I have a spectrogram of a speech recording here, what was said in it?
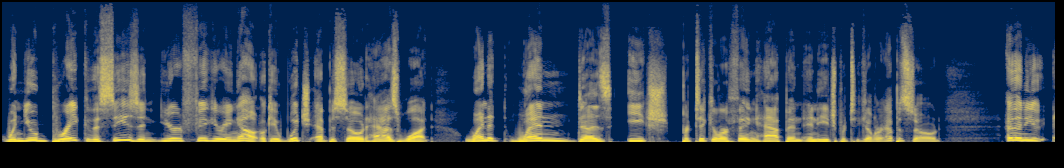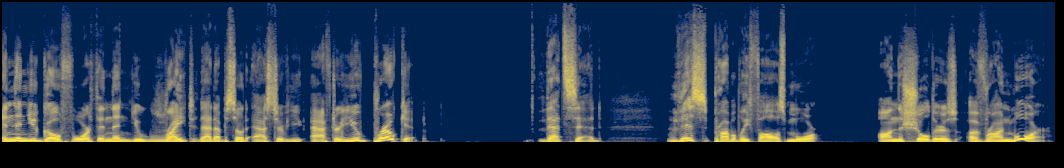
when you break the season, you're figuring out okay which episode has what. When it when does each particular thing happen in each particular episode, and then you and then you go forth and then you write that episode after you after you've broke it. That said, this probably falls more on the shoulders of Ron Moore,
